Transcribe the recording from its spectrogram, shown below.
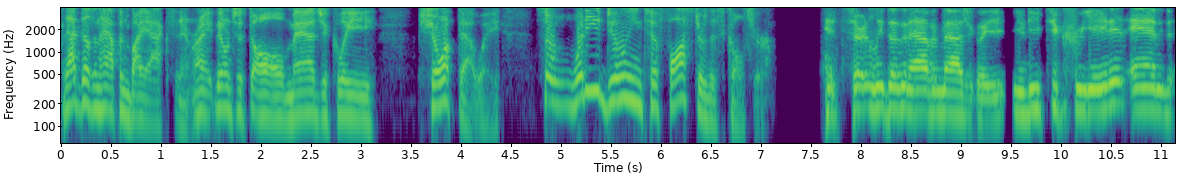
That doesn't happen by accident, right? They don't just all magically show up that way. So, what are you doing to foster this culture? It certainly doesn't happen magically. You need to create it. And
